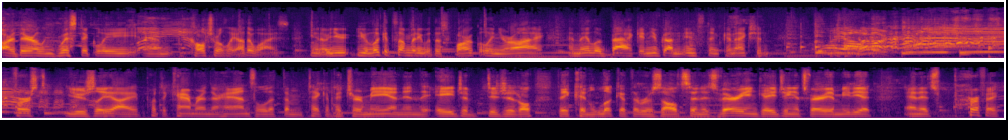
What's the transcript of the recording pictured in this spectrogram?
are there linguistically and culturally otherwise. You know, you, you look at somebody with a sparkle in your eye and they look back and you've got an instant connection. First, usually I put the camera in their hands, let them take a picture of me, and in the age of digital, they can look at the results, and it's very engaging, it's very immediate, and it's perfect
